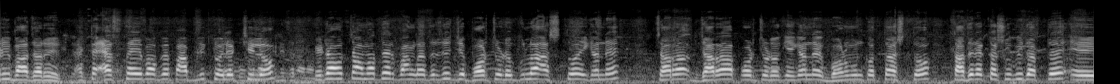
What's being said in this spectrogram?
ফ্যাক্টরি বাজারের একটা স্থায়ীভাবে পাবলিক টয়লেট ছিল। এটা হচ্ছে আমাদের বাংলাদেশের যে পর্যটকগুলো আসতো এখানে, যারা যারা পর্যটক এখানে ভ্রমণ করতে আসতো, তাদের একটা সুবিধার্থে এই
